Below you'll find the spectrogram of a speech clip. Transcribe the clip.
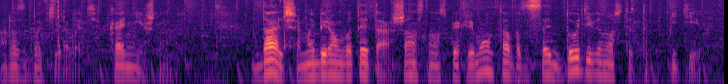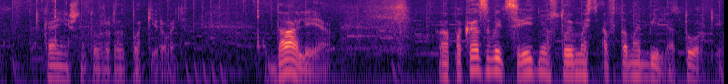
Разблокировать, конечно. Дальше мы берем вот это. Шанс на успех ремонта возрастает до 95. Конечно, тоже разблокировать. Далее. А, показывает среднюю стоимость автомобиля, торги.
